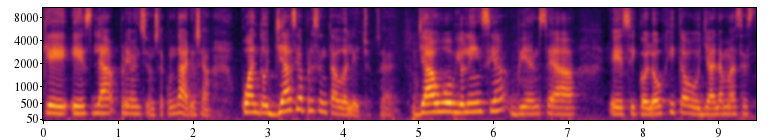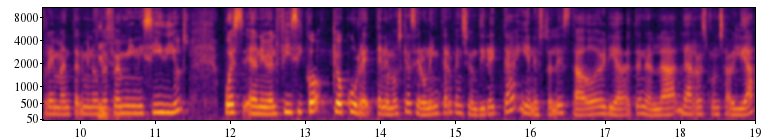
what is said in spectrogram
que es la prevención secundaria. O sea, cuando ya se ha presentado el hecho, o sea, ya hubo violencia, bien sea eh, psicológica o ya la más extrema en términos de feminicidios, pues a nivel físico, ¿qué ocurre? Tenemos que hacer una intervención directa y en esto el Estado debería de tener la, la responsabilidad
